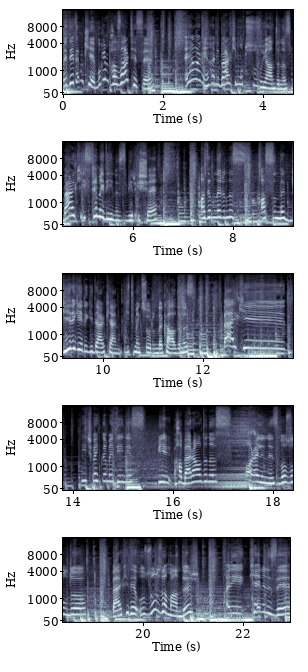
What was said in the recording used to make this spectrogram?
Ve dedim ki bugün pazartesi. E yani hani belki mutsuz uyandınız, belki istemediğiniz bir işe adımlarınız aslında geri geri giderken gitmek zorunda kaldınız. Belki hiç beklemediğiniz bir haber aldınız, moraliniz bozuldu. Belki de uzun zamandır hani kendinizi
